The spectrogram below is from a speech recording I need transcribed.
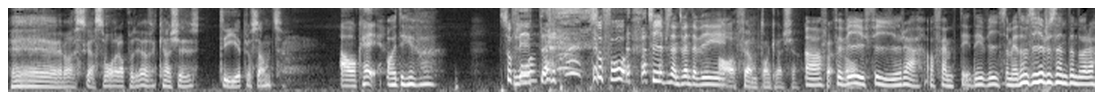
eh, vad ska jag svara på det? Kanske 10 procent. Ja, okej. Oj, det var så få. Lite. Så få. 10 procent, vänta vi... Ja. Ja, 15 kanske. Fe- för vi är ju fyra av 50. Det är vi som är de 10 procenten då. då. Ja,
